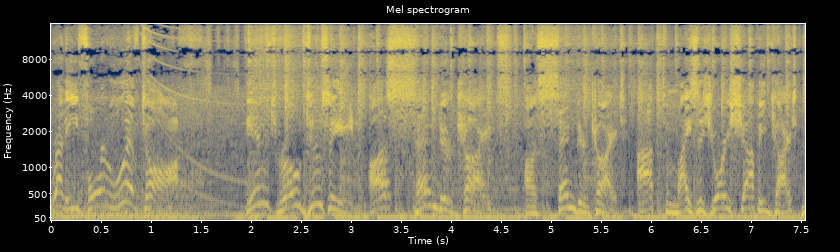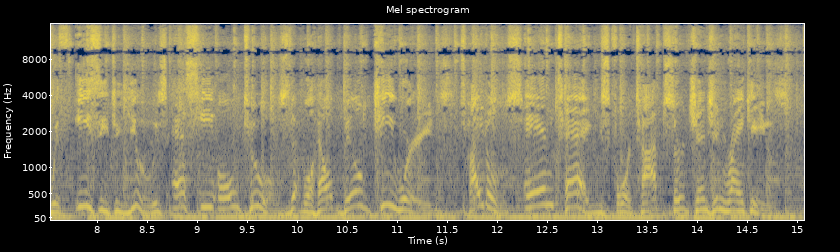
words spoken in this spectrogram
ready for liftoff. Introducing Ascender Cart. Ascender Cart optimizes your shopping cart with easy to use SEO tools that will help build keywords, titles, and tags for top search engine rankings.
